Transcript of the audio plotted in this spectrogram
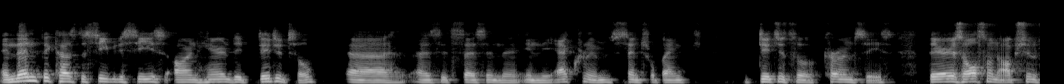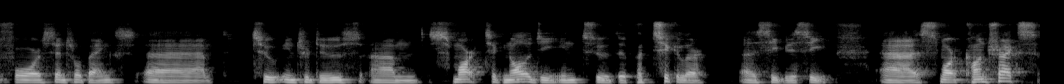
And then because the CBDCs are inherently digital, uh, as it says in the in the acronym central bank digital currencies, there is also an option for central banks uh, to introduce um, smart technology into the particular uh, CBDC. Uh, smart contracts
